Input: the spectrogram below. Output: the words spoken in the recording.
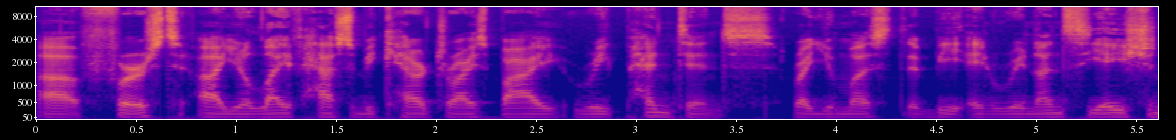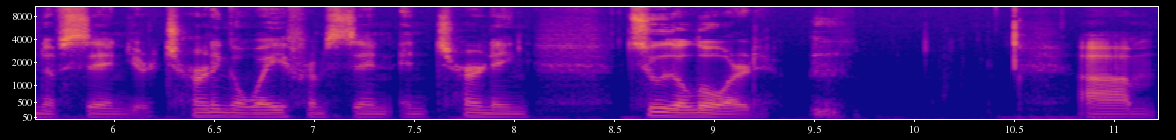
Uh, first, uh, your life has to be characterized by repentance, right? You must be a renunciation of sin. You're turning away from sin and turning to the Lord. um,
